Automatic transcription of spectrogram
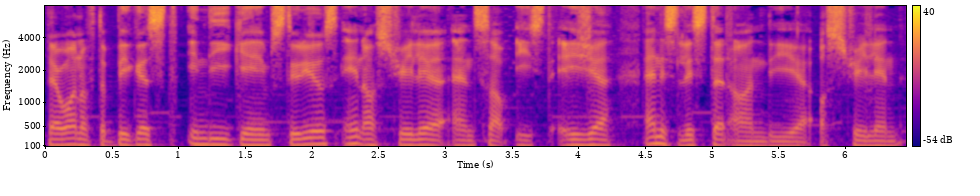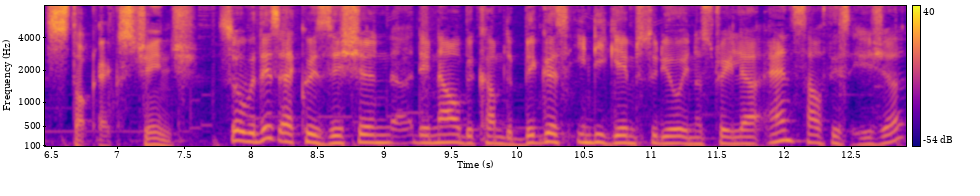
they're one of the biggest indie game studios in Australia and Southeast Asia and is listed on the uh, Australian Stock Exchange. So, with this acquisition, uh, they now become the biggest indie game studio in Australia and Southeast Asia,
